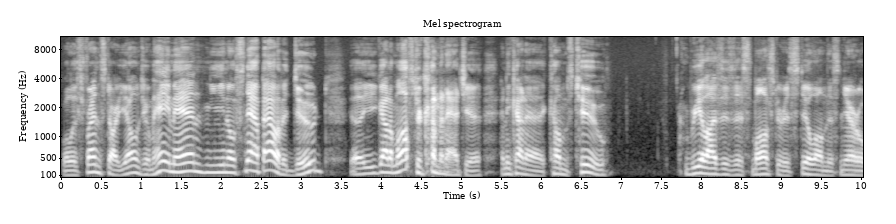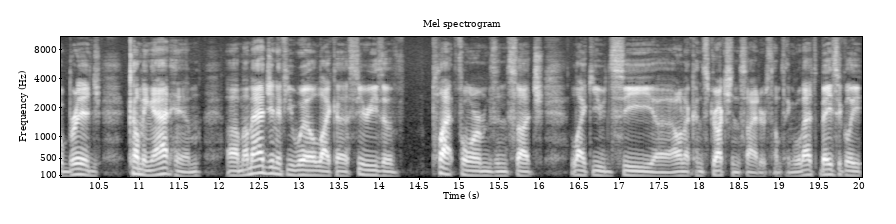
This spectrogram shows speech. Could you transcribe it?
Well, his friends start yelling to him, "Hey, man, you know, snap out of it, dude! Uh, you got a monster coming at you!" And he kind of comes to, realizes this monster is still on this narrow bridge coming at him. Um, imagine, if you will, like a series of platforms and such like you'd see uh, on a construction site or something. Well, that's basically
